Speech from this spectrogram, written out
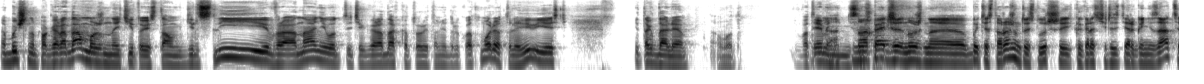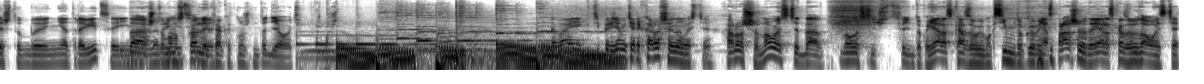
Обычно по городам можно найти, то есть там Гирсли, в Раанане, вот этих городах, которые там недалеко от моря, в Тель-Авиве есть и так далее. Вот. Вот я Да. не, не Но слышал. опять же, нужно быть осторожным, то есть лучше как раз через эти организации, чтобы не отравиться и Да, не чтобы вам навредить сказали, себе. как это нужно это делать. Давай теперь перейдем теперь к хорошей новости. Хорошие новости, да. Новости сегодня только я рассказываю, Максим только меня спрашивает, а я рассказываю новости.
